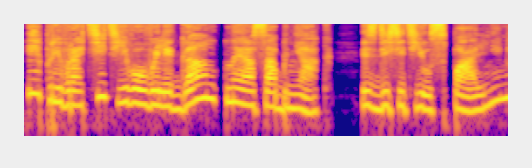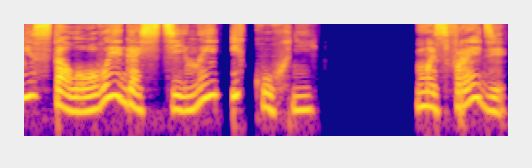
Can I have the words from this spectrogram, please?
и превратить его в элегантный особняк с десятью спальнями, столовой, гостиной и кухней. Мы с Фредди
